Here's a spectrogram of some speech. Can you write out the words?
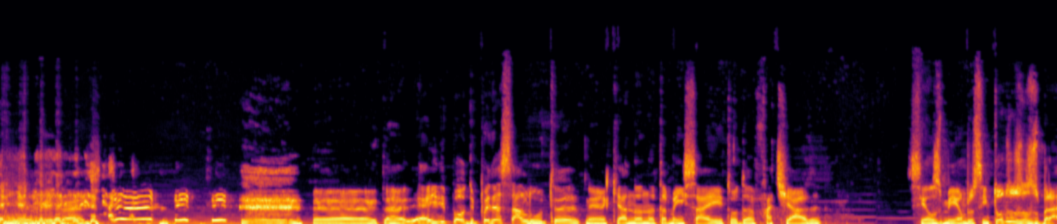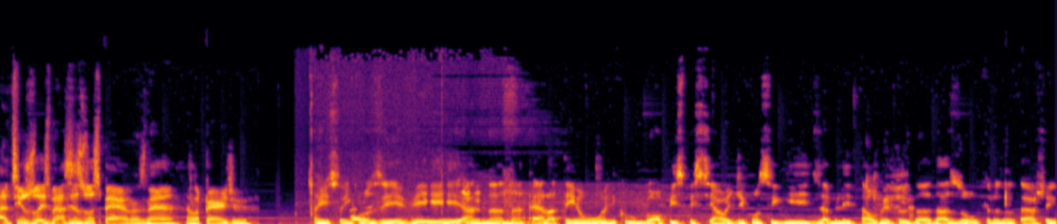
É verdade. É, tá. Aí, bom, depois dessa luta, né, que a Nana também sai toda fatiada, sem os membros, sem todos os braços, sem os dois braços e as duas pernas, né? Ela perde. É Isso, inclusive a Nana, ela tem o único golpe especial de conseguir desabilitar o vetor da- das outras. Eu até achei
